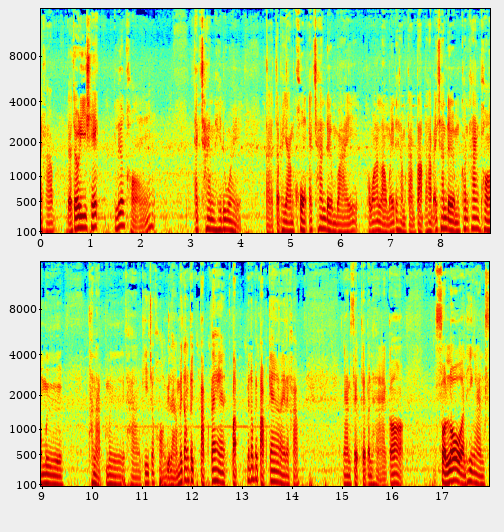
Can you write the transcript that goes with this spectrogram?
นะครับ เดี๋ยวจะรีเช็คเรื่องของแอคชั่นให้ด้วย แต่จะพยายามคงแอคชั่นเดิมไว้ เพราะว่าเราไม่ได้ทำการปรับนะครับ แอคชั่นเดิมค่อนข้างพอมือถนัดมือทางพี่เจ้าของอยู่แล้ว ไม่ต้องไปปรับแก้ปรับไม่ต้องไปปรับแก้อะไรนะครับ งานเฟดเกิดปัญหาก็โซโล่กันที่งานเฟ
